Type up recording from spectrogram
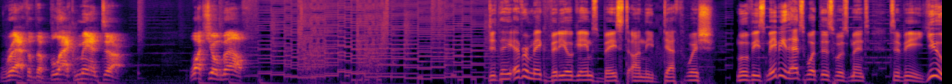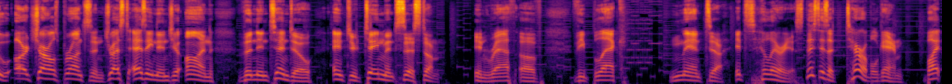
Wrath of the Black Manta. Watch your mouth. Did they ever make video games based on the Death Wish movies? Maybe that's what this was meant to be. You are Charles Bronson, dressed as a ninja on the Nintendo Entertainment System in Wrath of the Black Manta. It's hilarious. This is a terrible game, but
